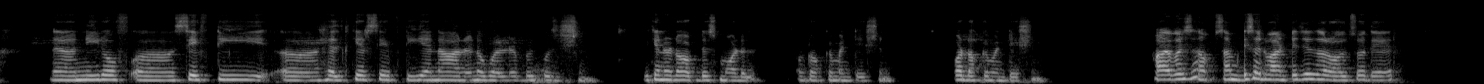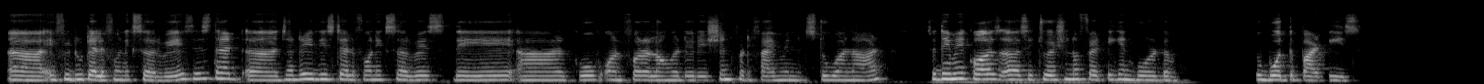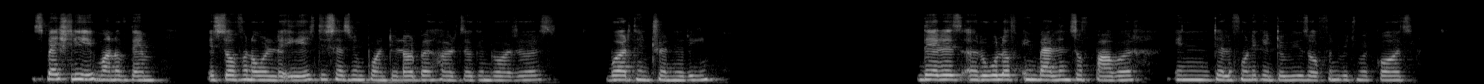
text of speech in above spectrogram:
uh, need of uh, safety, uh, healthcare safety, and are in a vulnerable position. We can adopt this model of documentation or documentation. However, some, some disadvantages are also there uh, if we do telephonic surveys is that uh, generally these telephonic surveys they are go on for a longer duration 45 minutes to one hour so they may cause a situation of fatigue and boredom to both the parties especially if one of them is of an older age this has been pointed out by herzog and rogers worth and Tierney. there is a role of imbalance of power in telephonic interviews often which may cause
